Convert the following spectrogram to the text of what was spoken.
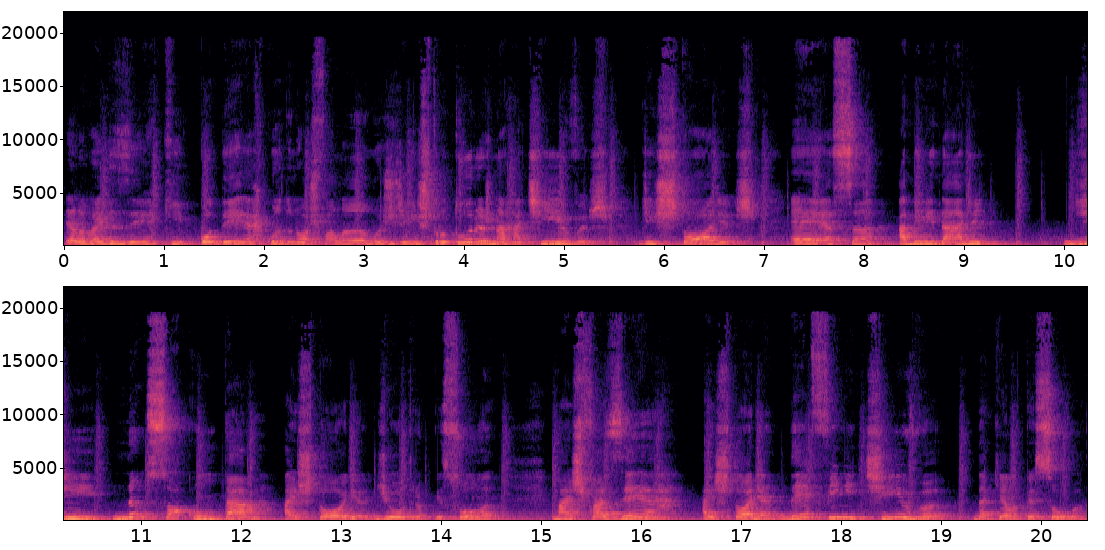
ela vai dizer que poder, quando nós falamos de estruturas narrativas, de histórias, é essa habilidade de não só contar a história de outra pessoa, mas fazer a história definitiva daquela pessoa.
